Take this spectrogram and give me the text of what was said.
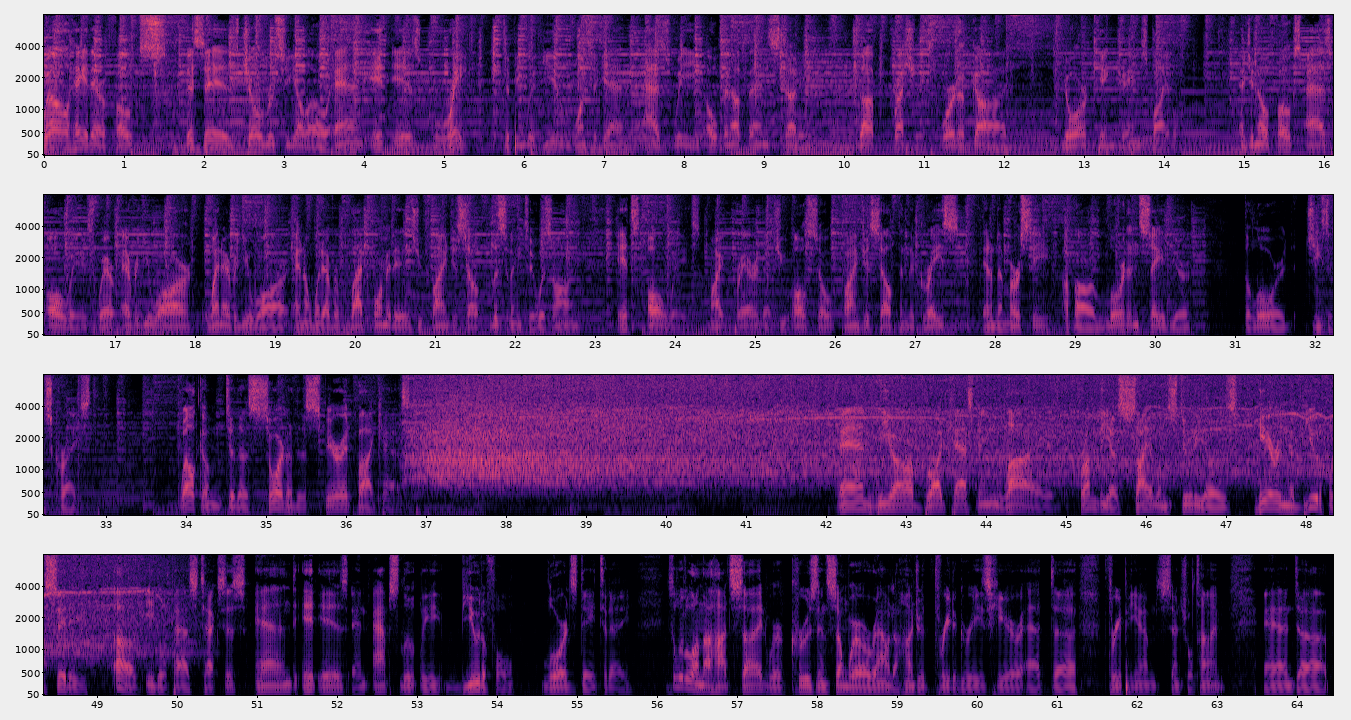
Well, hey there, folks. This is Joe Rusiello, and it is great to be with you once again as we open up and study the precious Word of God, your King James Bible. And you know, folks, as always, wherever you are, whenever you are, and on whatever platform it is you find yourself listening to us on, it's always my prayer that you also find yourself in the grace and in the mercy of our Lord and Savior, the Lord Jesus Christ. Welcome to the Sword of the Spirit podcast. And we are broadcasting live from the Asylum Studios here in the beautiful city of Eagle Pass, Texas. And it is an absolutely beautiful Lord's Day today. It's a little on the hot side. We're cruising somewhere around 103 degrees here at uh, 3 p.m. Central Time. And uh,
